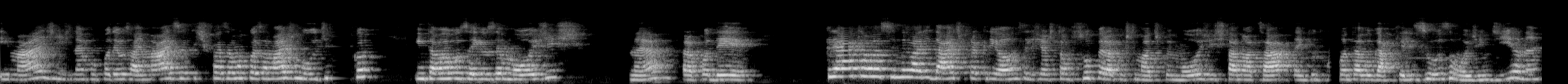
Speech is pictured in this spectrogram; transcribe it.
imagens, né, por poder usar imagens, eu quis fazer uma coisa mais lúdica. Então eu usei os emojis, né, para poder criar aquela similaridade para criança. Eles já estão super acostumados com emojis, está no WhatsApp, tem tudo quanto é lugar que eles usam hoje em dia, né?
